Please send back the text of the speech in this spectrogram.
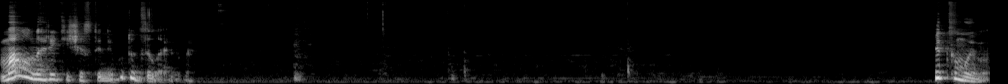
мало нагріті частини будуть зеленими. Підсумуємо.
